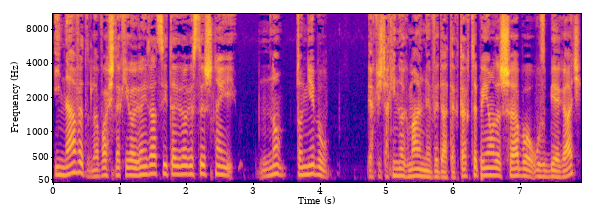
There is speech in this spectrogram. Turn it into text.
i nawet dla właśnie takiej organizacji terrorystycznej no to nie był jakiś taki normalny wydatek. Tak, te pieniądze trzeba było uzbierać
